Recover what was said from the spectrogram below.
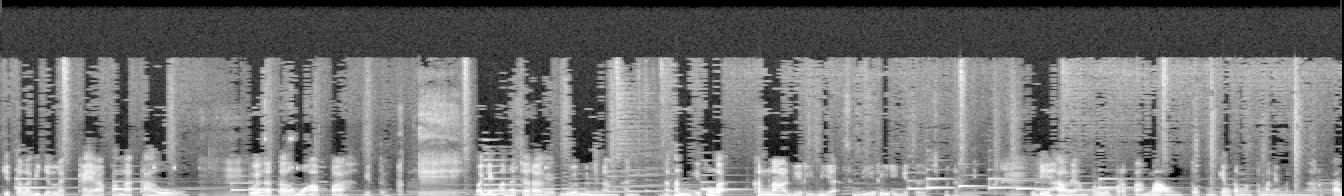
kita lagi jelek kayak apa nggak tahu. Hmm, gue nggak tahu mau apa gitu. Oke, bagaimana cara gue menyenangkan? Nah kan itu nggak kenal diri dia sendiri gitu sebenarnya. Hmm, jadi hal yang perlu pertama untuk mungkin teman-teman yang mendengarkan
